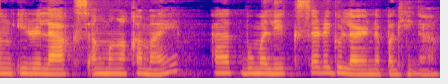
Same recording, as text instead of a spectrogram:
Nang i-relax ang mga kamay at bumalik sa regular na paghinga.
